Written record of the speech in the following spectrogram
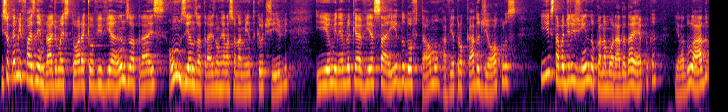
Isso até me faz lembrar de uma história que eu vivia anos atrás, 11 anos atrás, num relacionamento que eu tive. E eu me lembro que havia saído do oftalmo, havia trocado de óculos e estava dirigindo com a namorada da época, e ela do lado.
